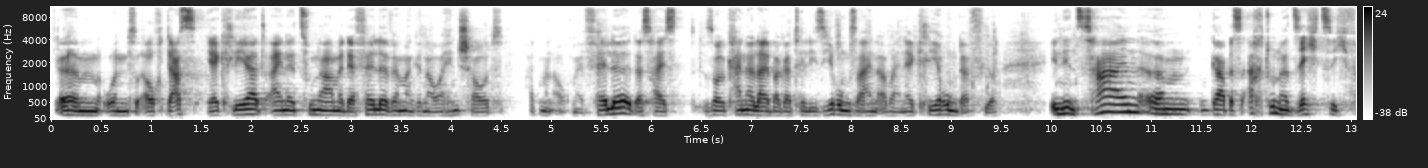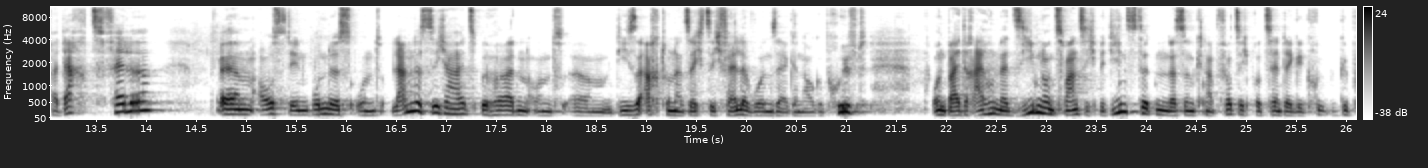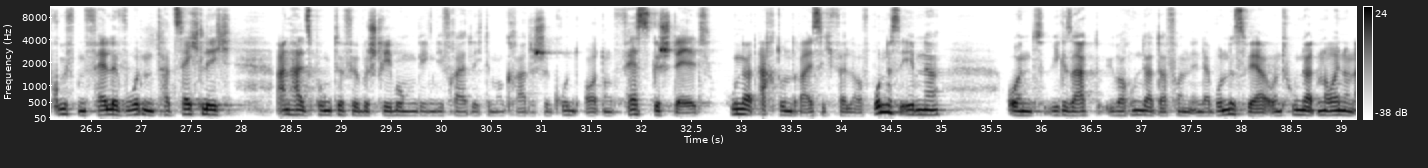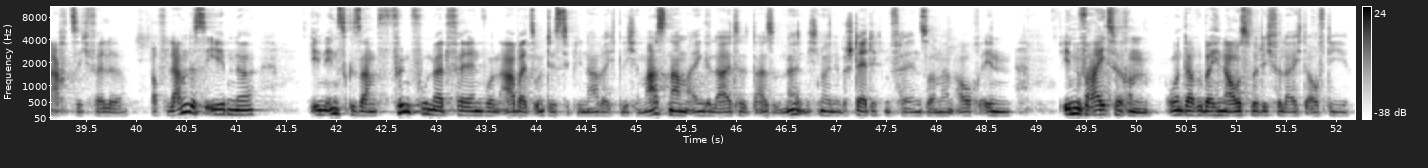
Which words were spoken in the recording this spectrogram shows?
Ähm, und auch das erklärt eine Zunahme der Fälle, wenn man genauer hinschaut, hat man auch mehr Fälle. Das heißt, soll keinerlei Bagatellisierung sein, aber eine Erklärung dafür. In den Zahlen ähm, gab es 860 Verdachtsfälle ähm, aus den Bundes- und Landessicherheitsbehörden und ähm, diese 860 Fälle wurden sehr genau geprüft. Und bei 327 Bediensteten, das sind knapp 40 Prozent der geprüften Fälle, wurden tatsächlich Anhaltspunkte für Bestrebungen gegen die freiheitlich-demokratische Grundordnung festgestellt. 138 Fälle auf Bundesebene und wie gesagt über 100 davon in der Bundeswehr und 189 Fälle auf Landesebene. In insgesamt 500 Fällen wurden arbeits- und disziplinarrechtliche Maßnahmen eingeleitet, also ne, nicht nur in den bestätigten Fällen, sondern auch in in weiteren. Und darüber hinaus würde ich vielleicht auf die,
